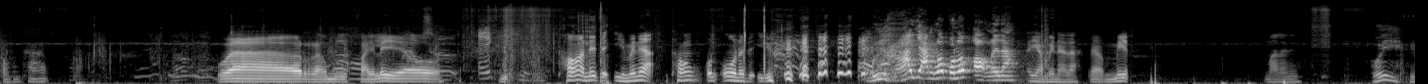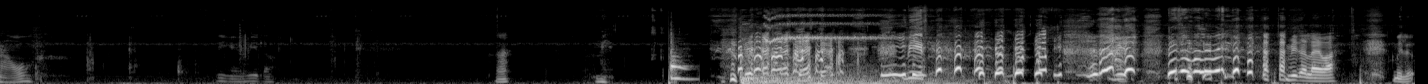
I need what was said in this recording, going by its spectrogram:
ขอบคุณครับว้าวเรามีไฟเลี้ยวท้องอันนี้จะอิ่มไหมเนี่ยท้องโอนๆน่าจะอิ่มมือหายางลบบนลบออกเลยนะไอ้ยังไปไหนล่ะแบบมีดมาแล้วนี่เฮ้ยหนาว นี่ไงมีดเราฮะ มีด มีด มีดอะไรวะ ไม่รู้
